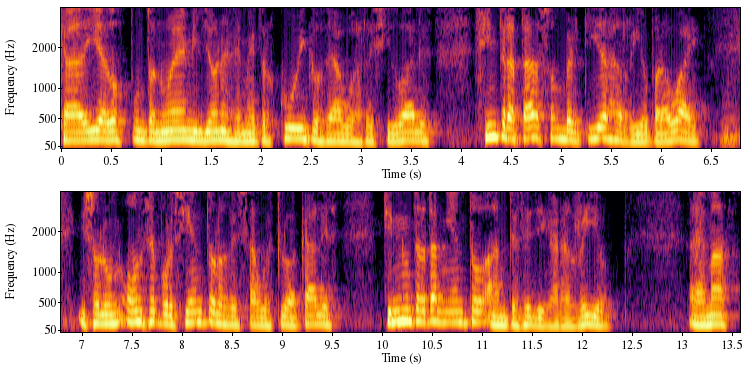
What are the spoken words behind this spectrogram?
Cada día 2.9 millones de metros cúbicos de aguas residuales sin tratar son vertidas al río Paraguay y solo un 11% de los desagües cloacales tienen un tratamiento antes de llegar al río. Además,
